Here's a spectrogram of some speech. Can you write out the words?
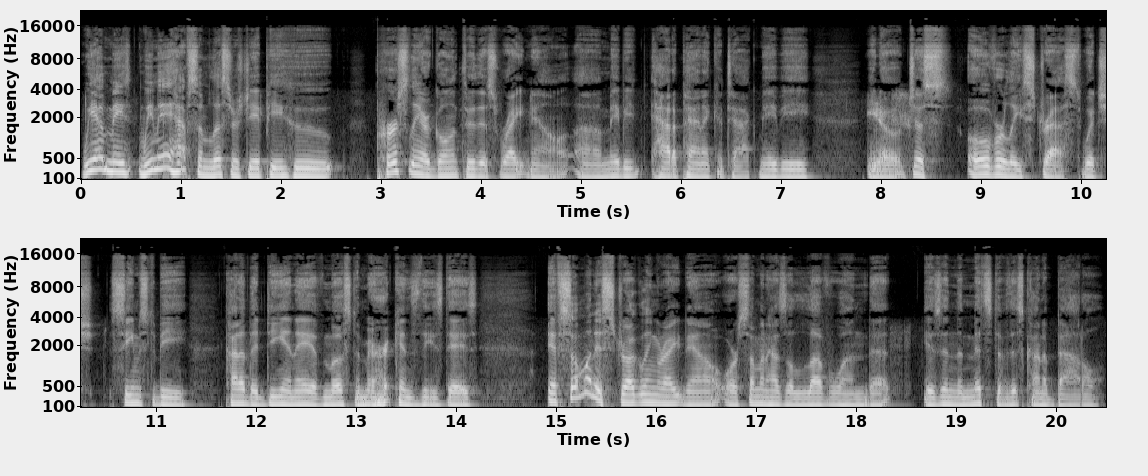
We have may, we may have some listeners, JP, who personally are going through this right now. Uh, maybe had a panic attack, maybe you know just overly stressed, which seems to be kind of the DNA of most Americans these days. If someone is struggling right now, or someone has a loved one that is in the midst of this kind of battle,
